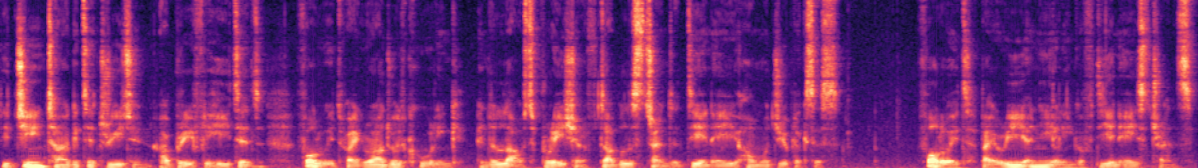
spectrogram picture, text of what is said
the gene-targeted region are briefly heated, followed by gradual cooling and allow separation of double-stranded DNA homoduplexes, followed by re-annealing of DNA strands.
